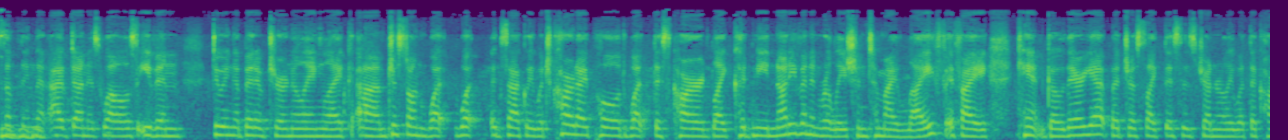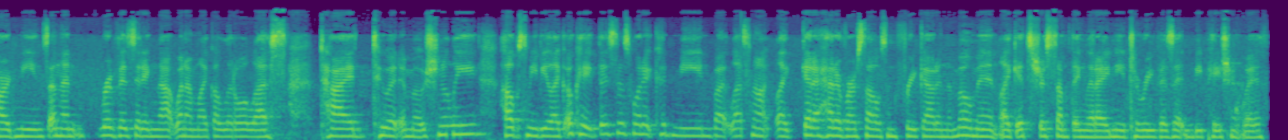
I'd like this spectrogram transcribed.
something mm-hmm. that i've done as well is even doing a bit of journaling like um, just on what what exactly which card i pulled what this card like could mean not even in relation to my life if i can't go there yet but just like this is generally what the card means. And then revisiting that when i'm like a little less tied to it emotionally helps me be like okay this is what it could mean but let's not like get ahead of ourselves and freak out in the moment. Like it's just something that i need to revisit and be patient with.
